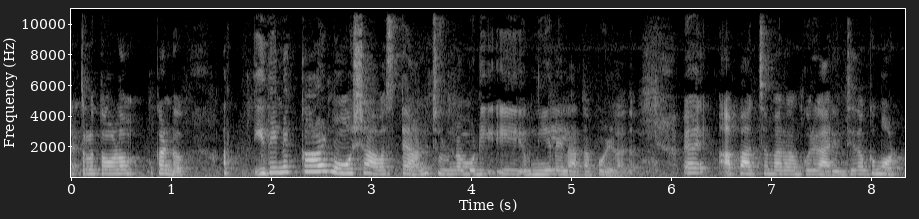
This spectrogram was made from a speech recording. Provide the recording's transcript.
എത്രത്തോളം കണ്ടോ? ഇതിനേക്കാൾ മോശം അവസ്ഥയാണ് ചുരുണ്ട മുടി ഈ നീലയില്ലാത്തപ്പോൾ ഉള്ളത്. അപ്പം അച്ഛൻ പറഞ്ഞു നമുക്കൊരു കാര്യം ചെയ്ത് നമുക്ക് മുട്ട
